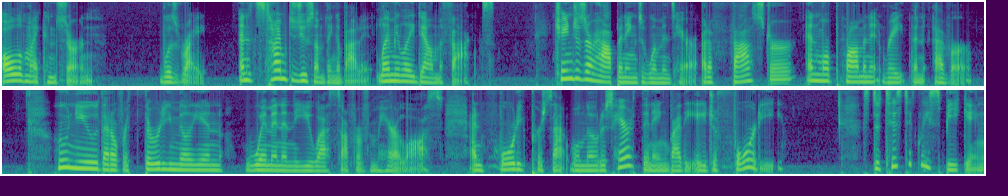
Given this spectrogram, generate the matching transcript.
All of my concern was right, and it's time to do something about it. Let me lay down the facts. Changes are happening to women's hair at a faster and more prominent rate than ever. Who knew that over 30 million women in the US suffer from hair loss, and 40% will notice hair thinning by the age of 40? Statistically speaking,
